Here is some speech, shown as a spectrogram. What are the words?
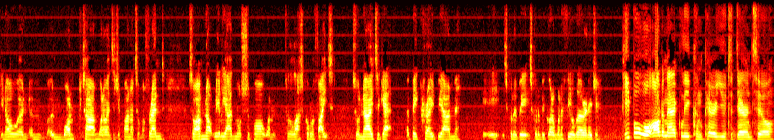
you know and, and, and one time when I went to Japan I took my friend. So I've not really had much support when for the last couple of fights. So now to get a big crowd behind me it's to be it's to be good. I'm to feel their energy. People will automatically compare you to Darren Till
